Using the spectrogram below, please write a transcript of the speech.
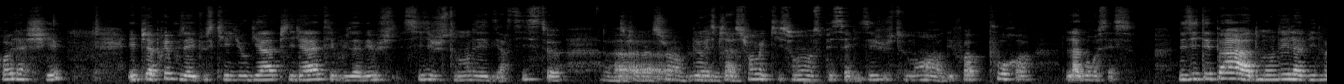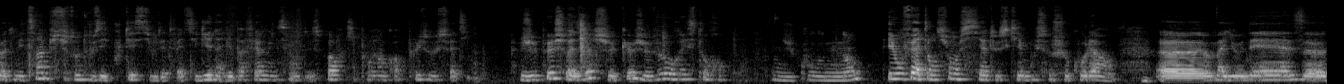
relâcher. Et puis après, vous avez tout ce qui est yoga, pilates et vous avez aussi justement des exercices euh, De respiration. euh, de respiration et qui sont spécialisés justement euh, des fois pour euh, la grossesse. N'hésitez pas à demander l'avis de votre médecin, puis surtout de vous écouter si vous êtes fatigué. N'allez pas faire une séance de sport qui pourrait encore plus vous fatiguer. Je peux choisir ce que je veux au restaurant. Du coup, non. Et on fait attention aussi à tout ce qui est mousse au chocolat, hein. Euh, mayonnaise, euh,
